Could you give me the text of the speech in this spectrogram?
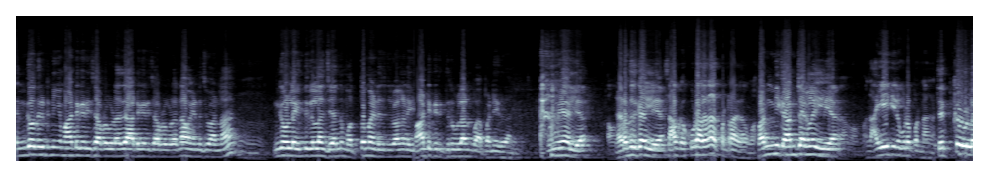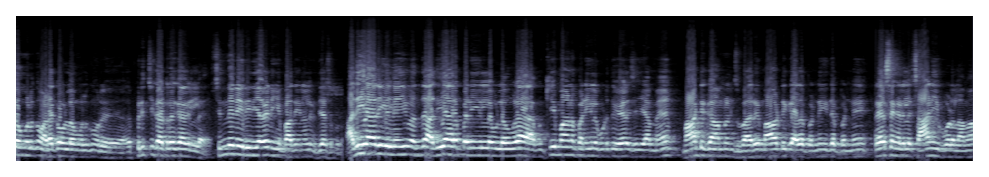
இங்க வந்துகிட்டு நீங்க மாட்டுக்கறி சாப்பிடக்கூடாது ஆட்டுக்கறி சாப்பிடக்கூடாதுன்னா அவன் என்ன செய்வான்னா இங்க உள்ள இந்துக்கள்லாம் சேர்ந்து மொத்தமா என்ன செஞ்சுருவாங்க இன்னைக்கு மாட்டுக்கறி திருவிழான்னு பண்ணிடுறாங்க உண்மையா இல்லையா? நடந்திருக்கா இல்லையா? சாப்பிடக்கூடாதுன்னா பண்றாங்க பண்ணி காமிச்சாங்களா இல்லையா. அந்த ஐஐடியில கூட பண்ணாங்க. தெற்க உள்ளவங்களுக்கும் வடக்க உள்ளவங்களுக்கும் ஒரு பிரிச்சு காட்டுறதுக்காக இல்ல. சிந்தனை ரீதியாவே நீங்க பாத்தீங்கன்னா வித்தியாசப்படும். அதிகாரிகளையும் வந்து அதிகார பணிகள்ல உள்ளவங்கள முக்கியமான பணிகளை கொடுத்து வேலை செய்யாம மாட்டுக்கு ஆம்புலன்ஸ் பாரு மாட்டுக்கு அதை பண்ணு இதை பண்ணு ரேஷன் கடையில சாணி போடலாமா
